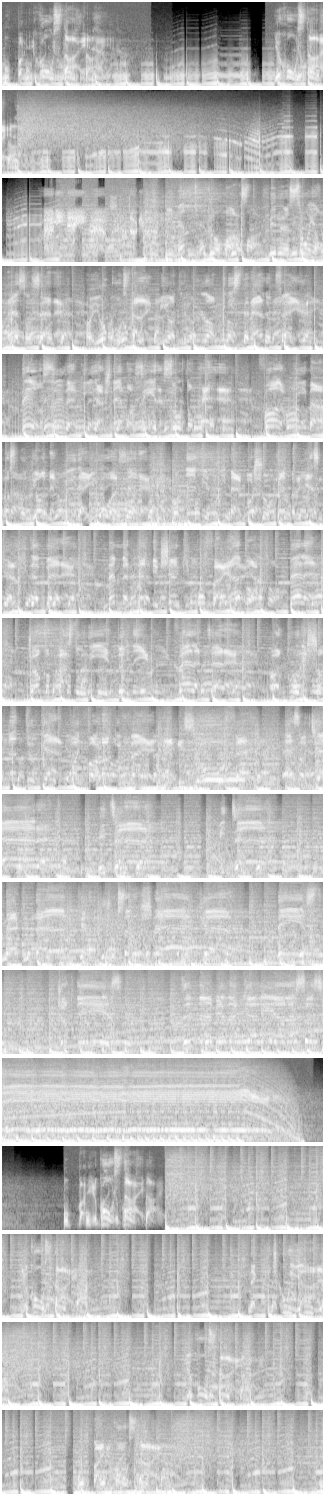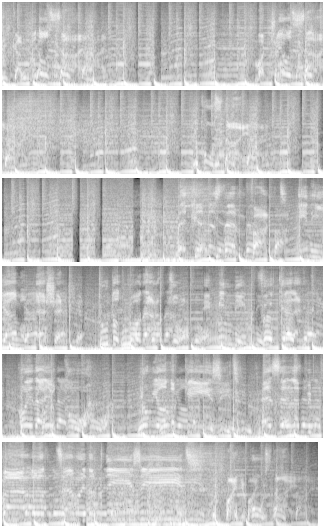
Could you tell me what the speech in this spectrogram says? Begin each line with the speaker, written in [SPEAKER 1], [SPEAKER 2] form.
[SPEAKER 1] Oppa, jó style. Jó style. Én nem tudom azt, miről szóljon ez a zene. A Joko Style miatt repül a miniszterelnök feje De pásztoriét többném vele tele. Akkor is a mentőkkel vagy valaki feje Egész jó fej, ez a gyerek. Hidd el, vidd el Neki nem kell スタイル。横スタイル。横スタイル。おっぱい横スタイル。ガッコスタイル。マッチョヨスタイル。Nem fájt, én hiába esek. Tudod barátom, én mindig fölkelek. Hajrá Joko, nyomjad a kézit. Ezzel lepipálod, te majd a nézit Joko style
